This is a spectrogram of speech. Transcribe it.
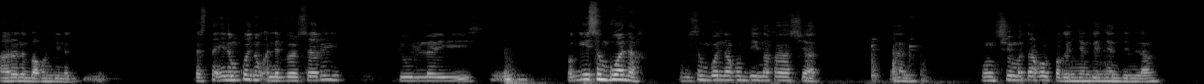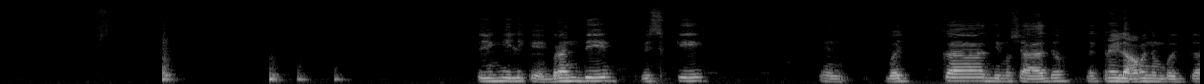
araw na ba akong hindi nag... Tapos nainom ko nung anniversary. July... Mag-iisang buwan na. Mag-isang buwan na akong hindi naka-shot. Yan. Kung sumat ako, pag ganyan-ganyan din lang. Ito yung hilig ko eh. Brandy, whiskey, yan, vodka, hindi masyado. Nag-try lang ako ng vodka.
